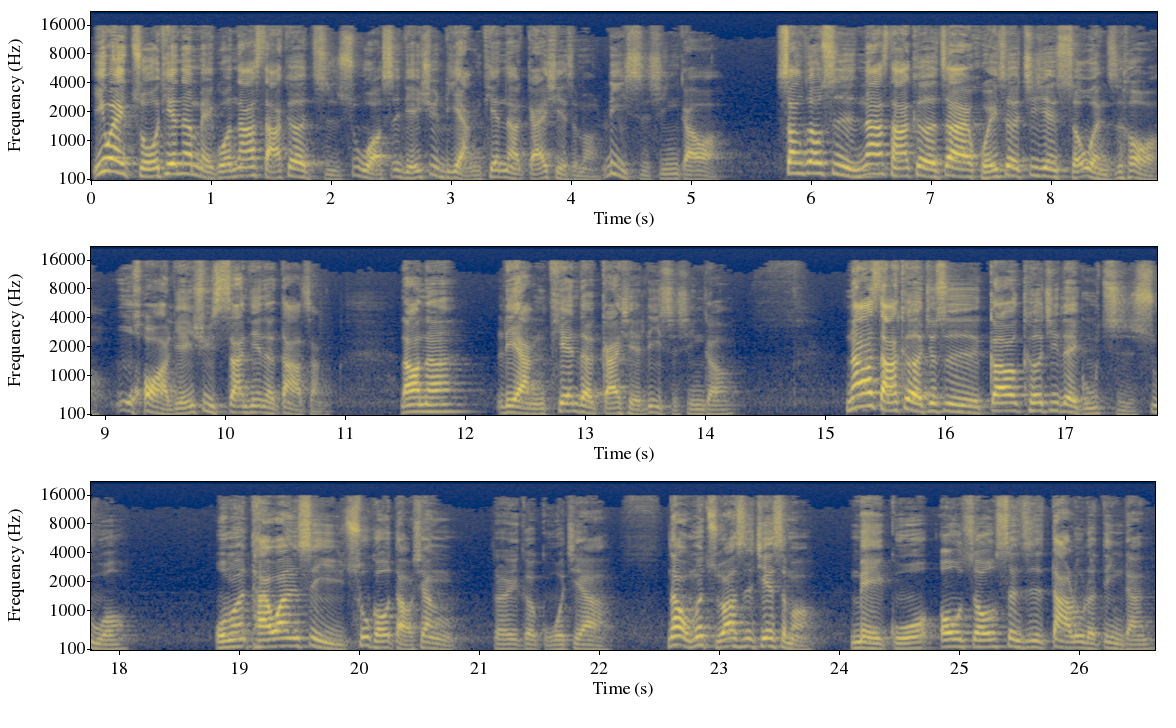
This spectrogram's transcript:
因为昨天呢，美国纳斯达克指数啊是连续两天呢改写什么历史新高啊。上周是纳斯达克在回撤季线守稳之后啊，哇，连续三天的大涨，然后呢，两天的改写历史新高。纳斯达克就是高科技类股指数哦。我们台湾是以出口导向。的一个国家，那我们主要是接什么？美国、欧洲甚至大陆的订单。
